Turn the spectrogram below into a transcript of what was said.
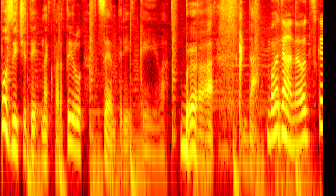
позичити на квартиру в центрі Києва. Ба, да. Богдане, от скажи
